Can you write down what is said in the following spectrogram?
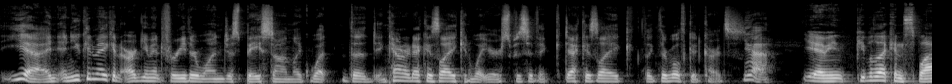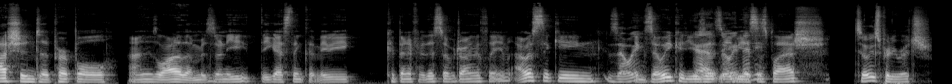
Yeah, and, and you can make an argument for either one just based on like what the encounter deck is like and what your specific deck is like. Like they're both good cards. Yeah. Yeah, I mean, people that can splash into purple, uh, there's a lot of them. Is there any that you guys think that maybe could benefit this over drawing the flame? I was thinking Zoe? like Zoe could use Yeah, it Zoe maybe, as a splash. Zoe's pretty rich.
